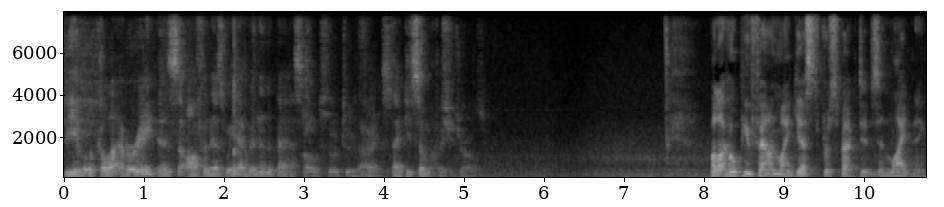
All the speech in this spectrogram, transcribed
be able to collaborate as often as we have been in the past. Oh, so too. All right, Thanks. thank you so much. Thank you, Charles. Well, I hope you found my guests' perspectives enlightening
